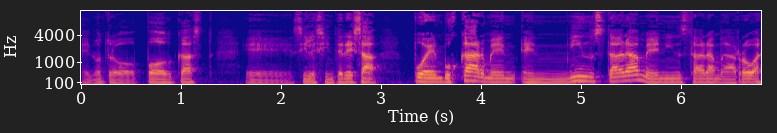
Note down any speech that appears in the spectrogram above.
en otro podcast, eh, si les interesa pueden buscarme en, Instagram, en Instagram arroba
